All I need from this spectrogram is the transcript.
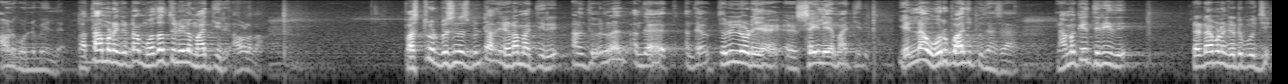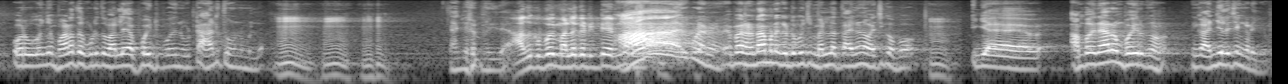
அவனுக்கு ஒன்றுமே இல்லை. பத்தாம் இடம் கேட்டால் முத தொழிலை மாற்றிரு அவ்வளோதான் ஃபஸ்ட்டு ஒரு பிஸ்னஸ் பண்ணிட்டு அதை இடம் மாற்றிரு அந்த தொழில அந்த அந்த தொழிலுடைய செயலையே மாற்றிரு எல்லாம் ஒரு பாதிப்பு தான் சார். நமக்கே தெரியுது. ரெண்டாம் இடம் கெட்டு போச்சு ஒரு கொஞ்சம் பணத்தை கொடுத்து வரலையா போயிட்டு போகுதுன்னு விட்டு அடுத்து ஒன்றும் இல்லை நான் சொல்ல புரியுதா அதுக்கு போய் மல்லு கட்டிகிட்டே ஆ இருந்தா இருக்கக்கூடாது எப்போ ரெண்டாம் இடம் கெட்டு போச்சு மெல்ல தாயிலாம் வச்சுக்கோப்போ இங்கே ஐம்பது நேரம் போயிருக்கோம். இங்கே அஞ்சு லட்சம் கிடைக்கும்.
